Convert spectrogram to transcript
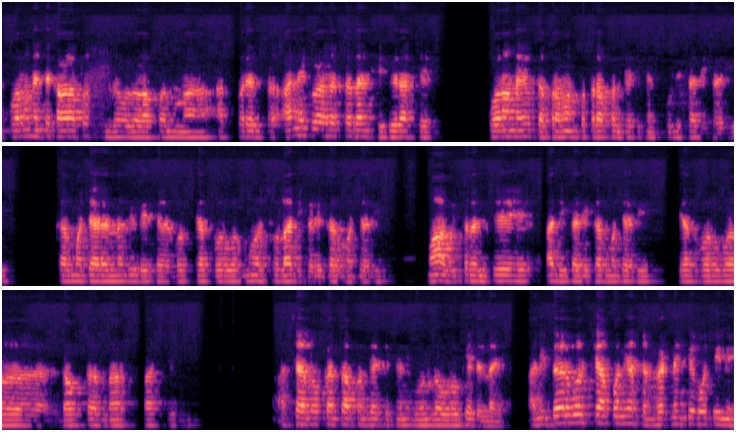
कोरोनाच्या काळापासून जवळजवळ आपण आजपर्यंत अनेक वेळा रक्तदान शिबिर असेल. कोरोना योद्धा प्रमाणपत्र आपण त्या ठिकाणी पोलीस अधिकारी कर्मचाऱ्यांना दिले त्या- त्याचबरोबर महसूल अधिकारी कर्मचारी महावितरणचे अधिकारी कर्मचारी त्याचबरोबर डॉक्टर नर्स असतील अशा लोकांचा आपण त्या ठिकाणी गुणगौरव केलेला आहे. आणि दरवर्षी आपण या संघटनेच्या वतीने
